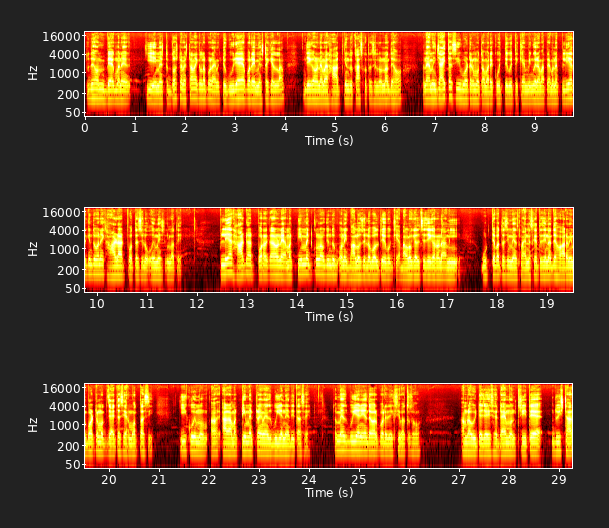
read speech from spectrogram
তো দেখো আমি ব্যাগ মানে কি এই ম্যাচটা দশটা ম্যাচ টানা খেলার পরে আমি একটু ঘুরে পরে এই ম্যাচটা খেললাম। যে কারণে আমার হাত কিন্তু কাজ করতেছিল না, দেখো। মানে আমি যাইতাছি বটের মতো আমার করতে করতে ক্যাম্পিং করে মাথায় মানে প্লেয়ার কিন্তু অনেক হার্ড হার্ড পড়তেছিল ওই ম্যাচগুলোতে প্লেয়ার হার্ড হার্ড পড়ার কারণে আমার টিমমেটগুলোও কিন্তু অনেক ভালো ছিল বলতে ভালো খেলছে, যে কারণে আমি উঠতে পারতেছি ম্যাচ মাইনাস খেতেছি না, দেখো, আর আমি বটের মতো যাইতেছি আর মরতাছি। কী কই আর আমার টিমমেটরা ম্যাচ বুইয়া নিয়ে দিতেছে। তো ম্যাচ বুইয়া নিয়ে দেওয়ার পরে দেখছি পাচ্ছ আমরা উইটে যাইছে ডায়মন্ড থ্রিতে দুই স্টার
